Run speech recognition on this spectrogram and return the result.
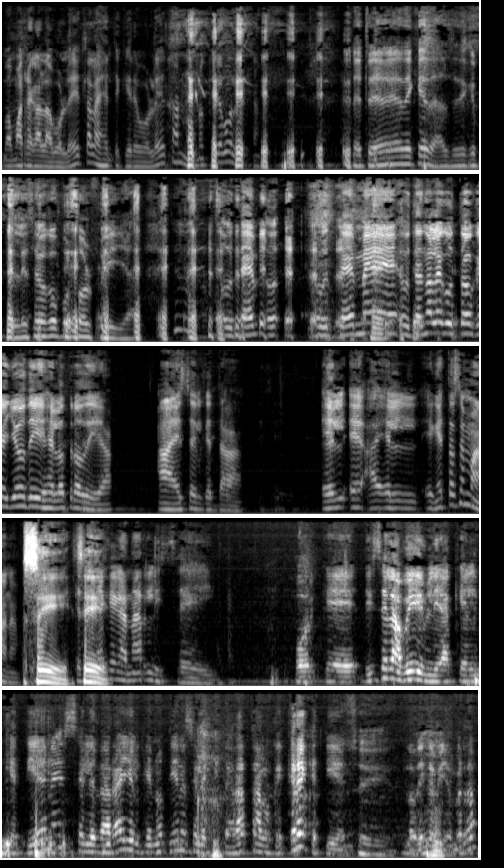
vamos a regalar boleta. La gente quiere boleta. No, no quiere boleta. Le tiene de quedarse, de que perder ese juego por porfilla. usted, usted, me, usted no le gustó que yo dije el otro día. Ah, ese es el que está. El, eh, el- en esta semana. Sí, que sí. Tiene que ganar Licey. Porque dice la Biblia que el que tiene se le dará y el que no tiene se le quitará hasta lo que cree que tiene. Lo dije bien, ¿verdad?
